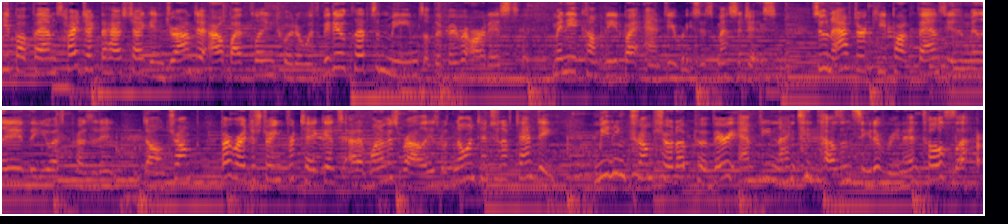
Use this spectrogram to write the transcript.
K-pop fans hijacked the hashtag and drowned it out by flooding Twitter with video clips and memes of their favorite artists, many accompanied by anti-racist messages. Soon after, K-pop fans humiliated the U.S. President Donald Trump by registering for tickets at one of his rallies with no intention of attending, meaning Trump showed up to a very empty 19,000 seat arena in Tulsa.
